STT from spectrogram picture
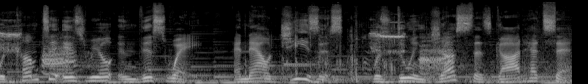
would come to Israel in this way. And now Jesus was doing just as God had said.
